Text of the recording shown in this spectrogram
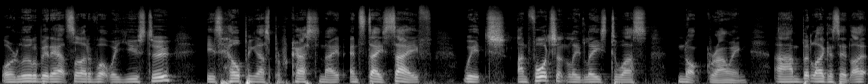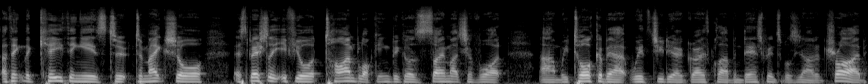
or a little bit outside of what we're used to, is helping us procrastinate and stay safe, which unfortunately leads to us not growing. Um, but like I said, I, I, think the key thing is to to make sure, especially if you're time blocking, because so much of what um, we talk about with Studio Growth Club and Dance Principals United Tribe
